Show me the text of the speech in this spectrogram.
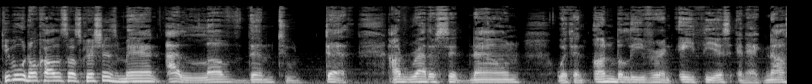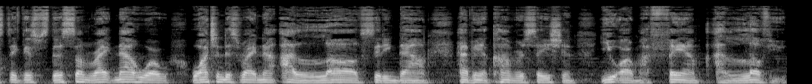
People who don't call themselves Christians, man, I love them to death. I'd rather sit down with an unbeliever, an atheist, an agnostic. There's, there's some right now who are watching this right now. I love sitting down, having a conversation. You are my fam. I love you.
